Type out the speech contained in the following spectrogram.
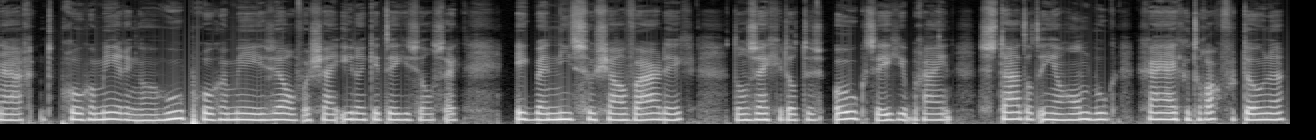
naar de programmeringen. Hoe programmeer je jezelf? Als jij iedere keer tegen jezelf zegt: Ik ben niet sociaal vaardig, dan zeg je dat dus ook tegen je brein. Staat dat in je handboek? Ga jij gedrag vertonen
